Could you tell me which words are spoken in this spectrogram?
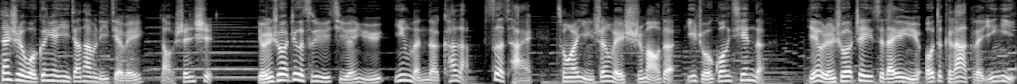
但是我更愿意将他们理解为老绅士。有人说这个词语起源于英文的 color 色彩，从而引申为时髦的、衣着光鲜的；也有人说这一词来源于 old clock 的音译，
